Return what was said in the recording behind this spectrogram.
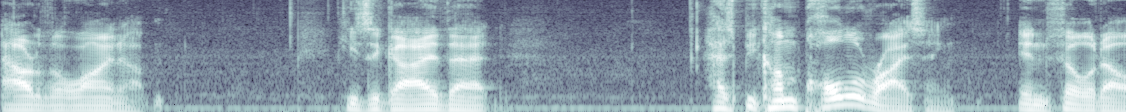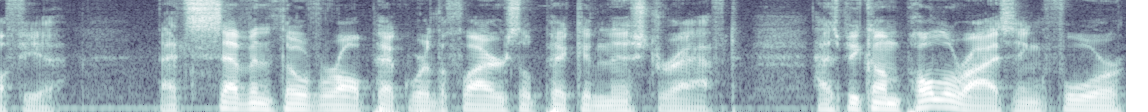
out of the lineup. He's a guy that has become polarizing in Philadelphia. That seventh overall pick, where the Flyers will pick in this draft, has become polarizing for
